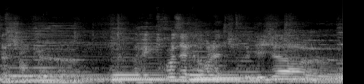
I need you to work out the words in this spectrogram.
sachant que euh, avec trois accords là, tu peux déjà euh,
